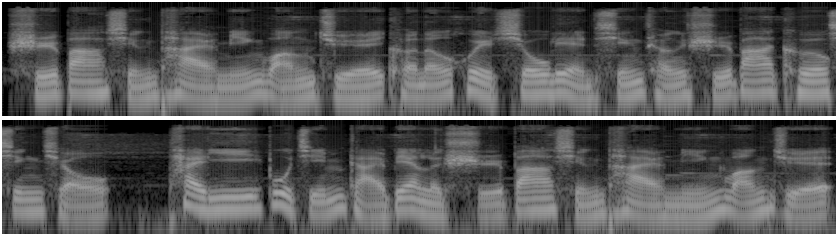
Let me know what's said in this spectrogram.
十八形态冥王诀可能会修炼形成十八颗星球。太一不仅改变了十八形态冥王诀，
